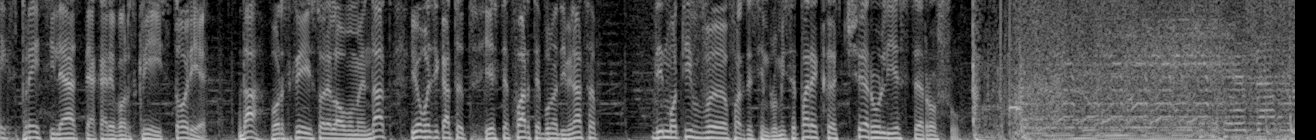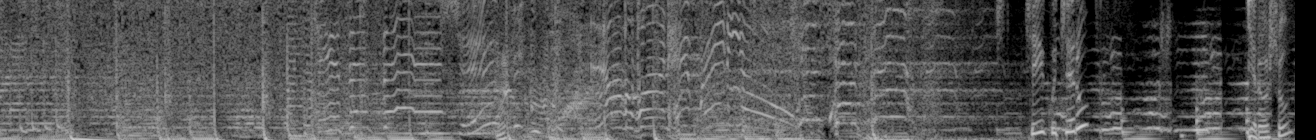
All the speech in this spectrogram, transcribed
expresiile astea care vor scrie istorie? Da, vor scrie istorie la un moment dat. Eu vă zic atât. Este foarte bună dimineața din motiv uh, foarte simplu. Mi se pare că cerul este roșu. Ce e cu cerul? E roșu?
